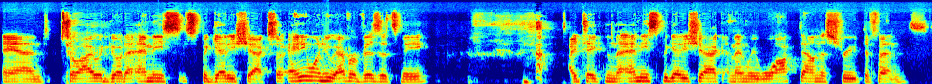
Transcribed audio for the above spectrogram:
And so I would go to Emmy's Spaghetti Shack. So anyone who ever visits me, I take them to Emmy's Spaghetti Shack, and then we walk down the street to Fenton's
